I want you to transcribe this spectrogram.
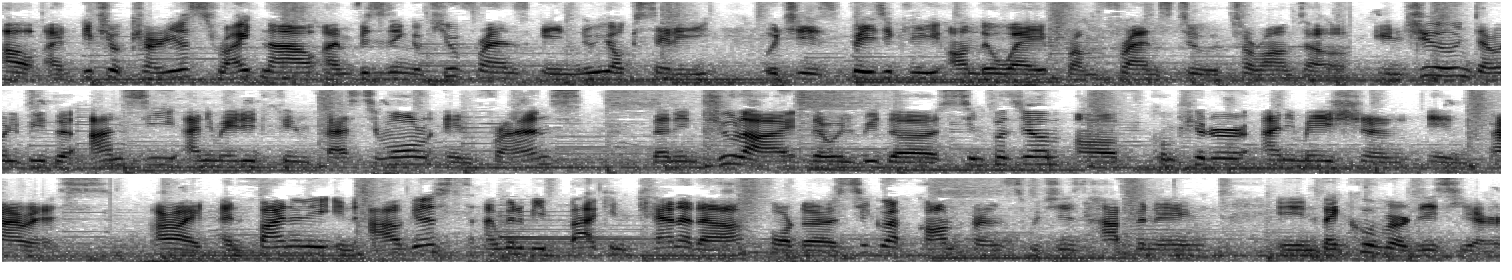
Oh, and if you're curious, right now I'm visiting a few friends in New York City, which is basically on the way from France to Toronto. In June, there will be the Annecy Animated Film Festival in France. Then in July, there will be the Symposium of Computer Animation in Paris. All right, and finally in August, I'm going to be back in Canada for the SIGGRAPH conference, which is happening in Vancouver this year.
